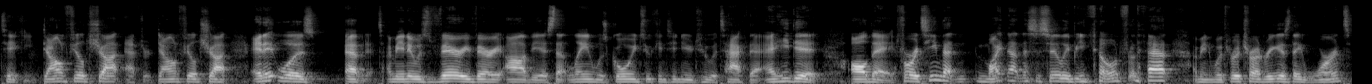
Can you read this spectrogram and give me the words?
taking downfield shot after downfield shot, and it was evident. I mean, it was very, very obvious that Lane was going to continue to attack that, and he did all day. For a team that might not necessarily be known for that, I mean, with Rich Rodriguez, they weren't.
